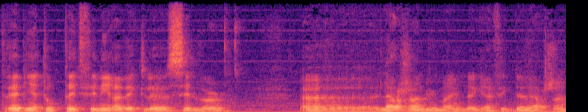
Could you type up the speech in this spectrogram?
très bientôt, peut-être finir avec le silver, l'argent lui-même, le graphique de l'argent.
